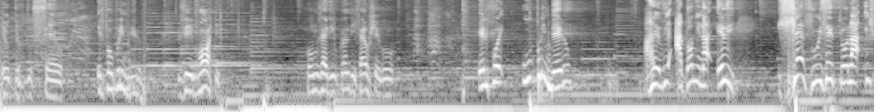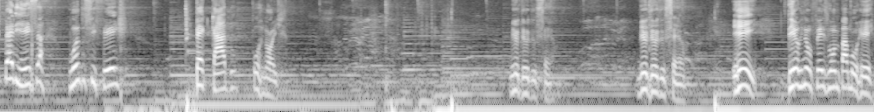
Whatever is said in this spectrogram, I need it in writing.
Meu Deus do céu, ele foi o primeiro. Dizer, morte, como Zé diz, o cano de ferro chegou. Ele foi o primeiro, aleluia, a dominar. Ele, Jesus entrou na experiência quando se fez pecado por nós. Meu Deus do céu. Meu Deus do céu. Ei, Deus não fez o homem para morrer.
